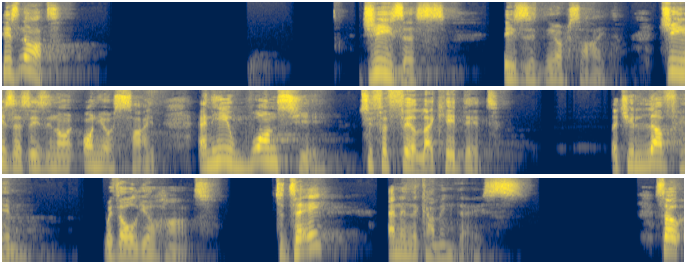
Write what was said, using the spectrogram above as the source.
He's not. Jesus is in your side. Jesus is in, on your side. And He wants you to fulfill, like He did, that you love Him with all your heart today and in the coming days. So,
